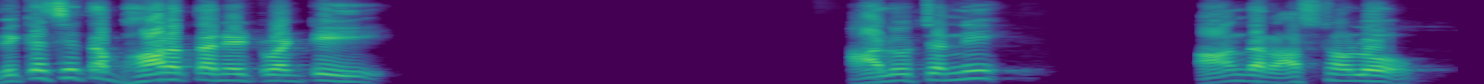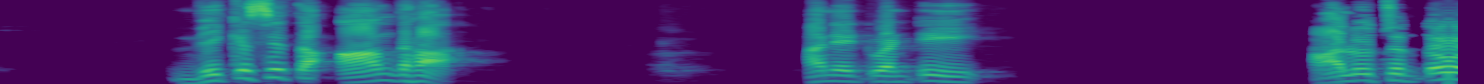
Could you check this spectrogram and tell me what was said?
వికసిత భారత్ అనేటువంటి ఆలోచనని ఆంధ్ర రాష్ట్రంలో వికసిత ఆంధ్ర అనేటువంటి ఆలోచనతో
